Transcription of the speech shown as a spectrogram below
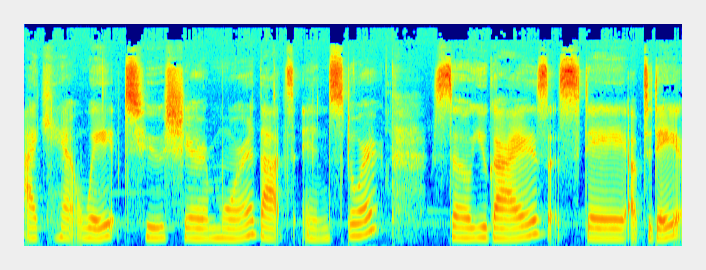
I can't wait to share more that's in store. So, you guys stay up to date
